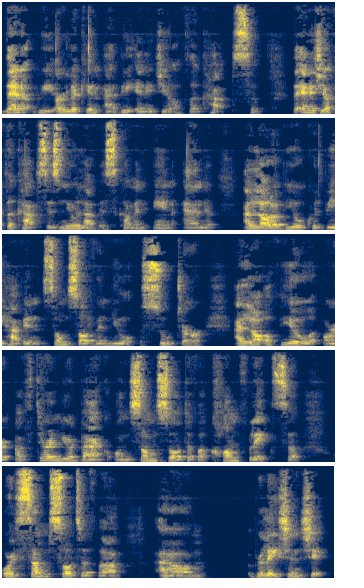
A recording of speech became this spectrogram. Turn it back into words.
Then we are looking at the energy of the cups the energy of the cups is new love is coming in and a lot of you could be having some sort of a new suitor. A lot of you are have turned your back on some sort of a conflict or some sort of a um, relationship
